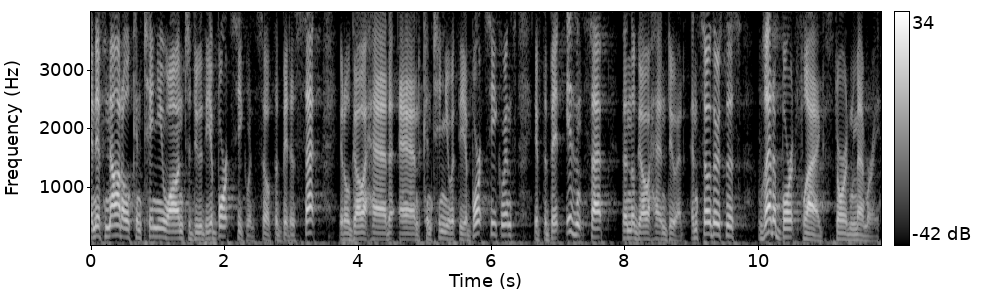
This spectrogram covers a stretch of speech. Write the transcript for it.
And if not, it'll continue on to do the abort sequence. So if the bit is set, it'll go ahead and continue with the abort sequence. If the bit isn't set, then they'll go ahead and do it. And so there's this let abort flag stored in memory.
